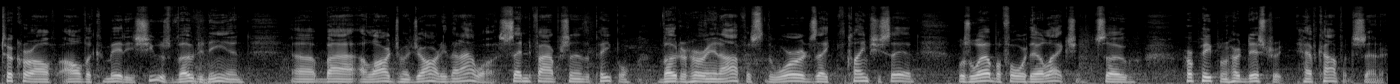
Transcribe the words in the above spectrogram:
took her off all the committees. She was voted in uh, by a larger majority than I was. 75% of the people voted her in office. The words they claim she said was well before the election. So her people in her district have confidence in her.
